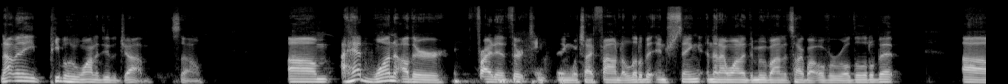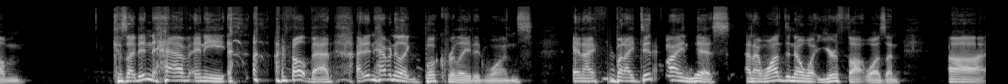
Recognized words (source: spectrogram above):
Not many people who want to do the job. So um I had one other Friday the 13th thing which I found a little bit interesting and then I wanted to move on to talk about overruled a little bit. Um cuz I didn't have any I felt bad. I didn't have any like book related ones. And I but I did find this and I wanted to know what your thought was on uh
